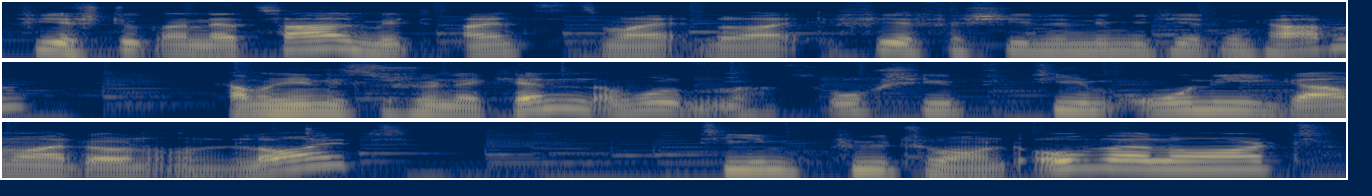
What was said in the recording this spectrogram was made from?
vier Stück an der Zahl mit 1, 2, 3, 4 verschiedenen limitierten Karten. Kann man hier nicht so schön erkennen, obwohl man es hochschiebt. Team Oni, Gamadon und Lloyd. Team Pythor und Overlord.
